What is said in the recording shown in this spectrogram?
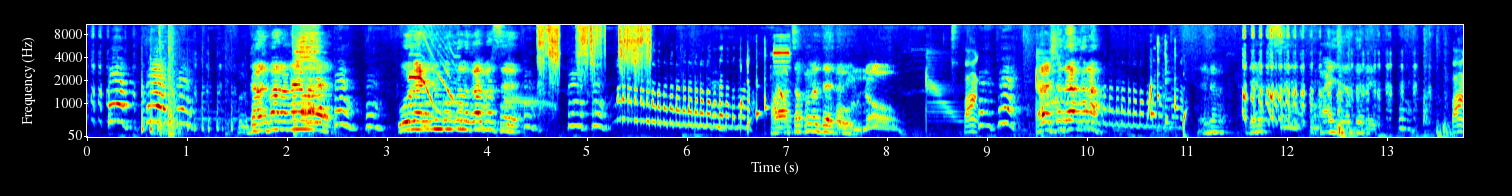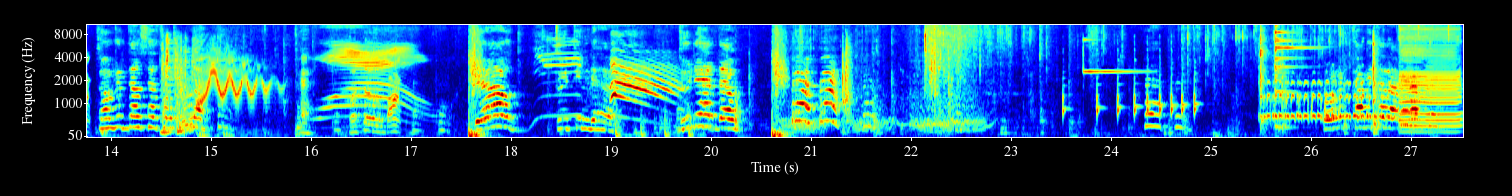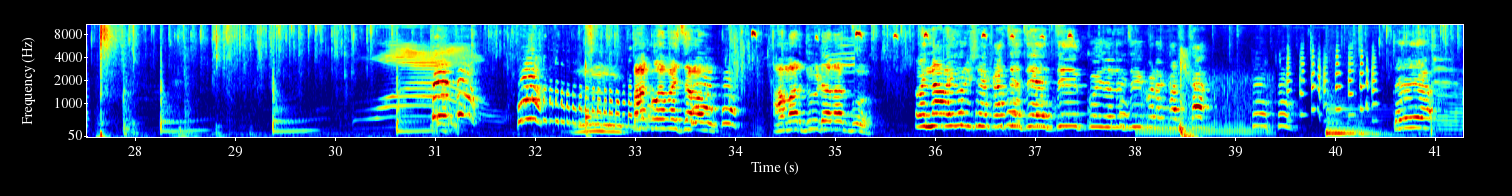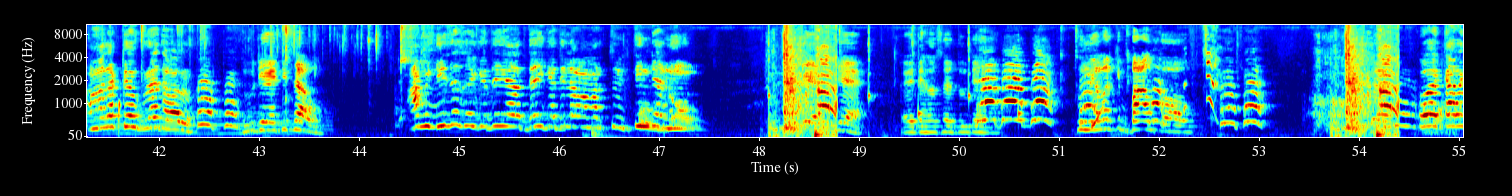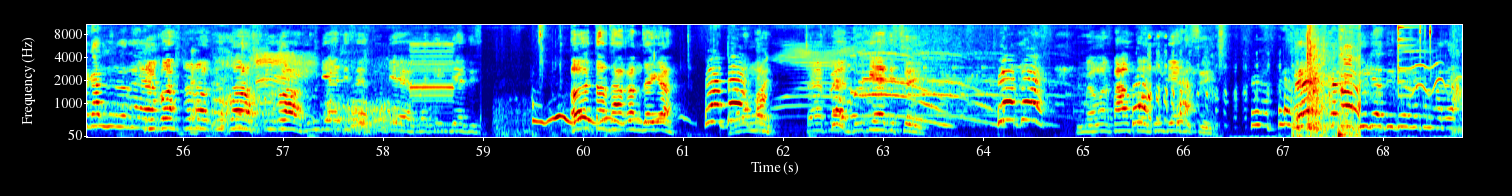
গাল বানা নাই আমারে। ও না এরকম বলে গাল মারছে হ্যাঁ চকলেট দে তালি। এই সাদা করা এনে দেখ আই যাতে রে চকলেট দাও সে চকলেট দাও। দুই তিন দেহ। দুই দেহ দাও। চকলেট খাবি তারা পাগলা ভাই যাও আমার দুইটা লাগবো। ওই নাড়াই করিস না কাছে যে যে কই জানে যে করে খাস খা। তাই আমার একটা ঘুরে দেওয়ালো দুটি কি চাও? আমি নিজে জয়কে দিয়ে দেখে দিলাম আমার তুই তিনটা নো। এই দেখো স্যার দুটি তুমি আবার কি বাল কও? ওই কাল কাল নিলে রে? কি কষ্ট না কি কষ্ট কি কষ্ট দুটি দিছে দুটি আমি তিনটি দিছে। ওই তোর থাকান জায়গা তুমি আমার দিছে।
